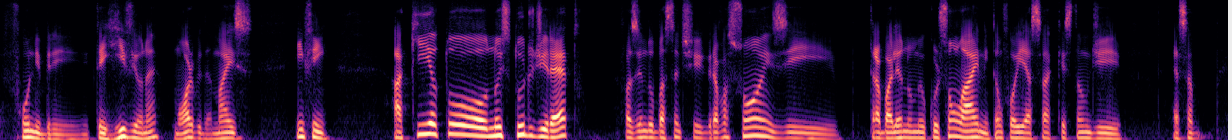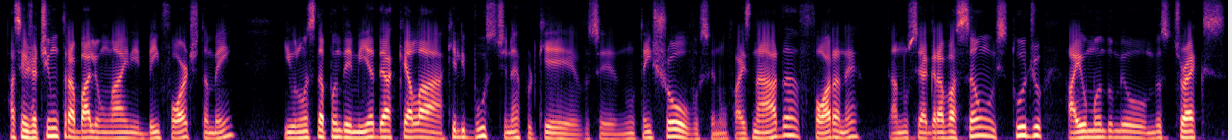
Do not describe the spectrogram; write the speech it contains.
fúnebre terrível, né, mórbida, mas enfim, Aqui eu tô no estúdio direto, fazendo bastante gravações e trabalhando no meu curso online. Então foi essa questão de essa assim, eu já tinha um trabalho online bem forte também. E o lance da pandemia deu aquela, aquele boost, né? Porque você não tem show, você não faz nada fora, né? Anunciar a gravação, o estúdio, aí eu mando meu, meus tracks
